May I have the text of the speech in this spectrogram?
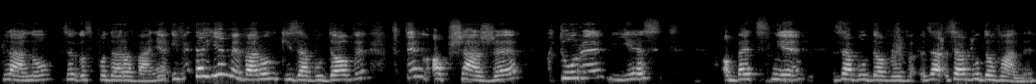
planu zagospodarowania i wydajemy warunki zabudowy w tym obszarze, który jest obecnie zabudowany.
